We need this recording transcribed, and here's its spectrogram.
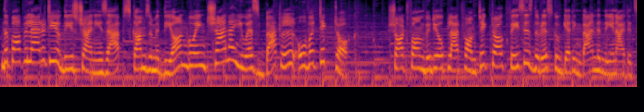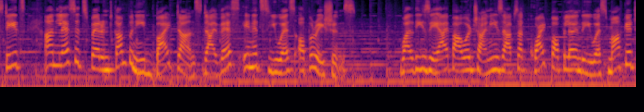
The popularity of these Chinese apps comes amid the ongoing China-US battle over TikTok. Short-form video platform TikTok faces the risk of getting banned in the United States unless its parent company ByteDance divests in its US operations. While these AI powered Chinese apps are quite popular in the US market,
